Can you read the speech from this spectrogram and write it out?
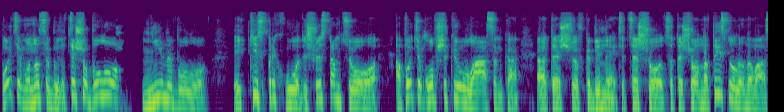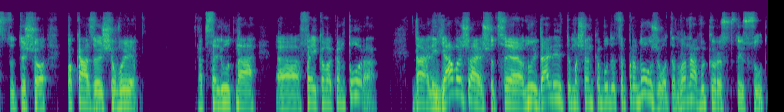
потім воно це буде. Це що було? Ні, не було. Якісь приходи, щось там цього. А потім обшуки у Власенка е, теж в кабінеті. Це що? Це те, що натиснули на вас? Це те, що показує, що ви абсолютно е, фейкова контора. Далі я вважаю, що це ну і далі Тимошенко буде це продовжувати. Вона використає суд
